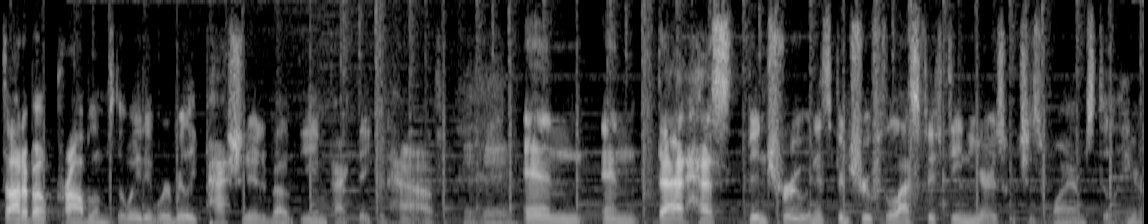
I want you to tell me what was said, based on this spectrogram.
thought about problems, the way they were really passionate about the impact they could have. Mm-hmm. And and that has been true and it's been true for the last 15 years, which is why I'm still here.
